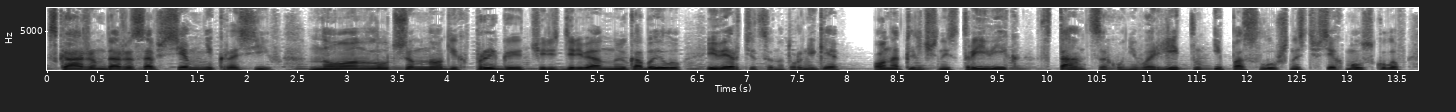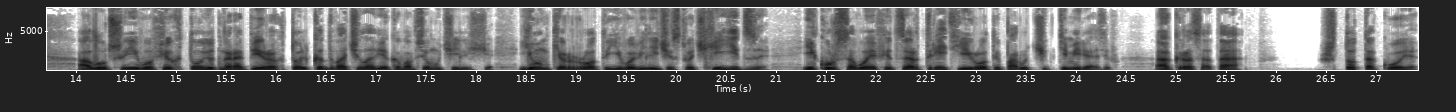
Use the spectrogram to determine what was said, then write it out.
Скажем, даже совсем некрасив, но он лучше многих прыгает через деревянную кобылу и вертится на турнике. Он отличный строевик, в танцах у него ритм и послушность всех мускулов, а лучше его фехтуют на рапирах только два человека во всем училище. Юнкер роты Его Величества Чхиидзе и курсовой офицер третьей роты поручик Тимирязев. А красота! Что такое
